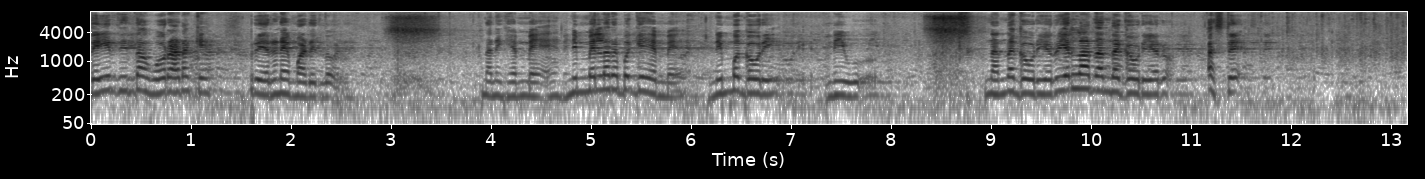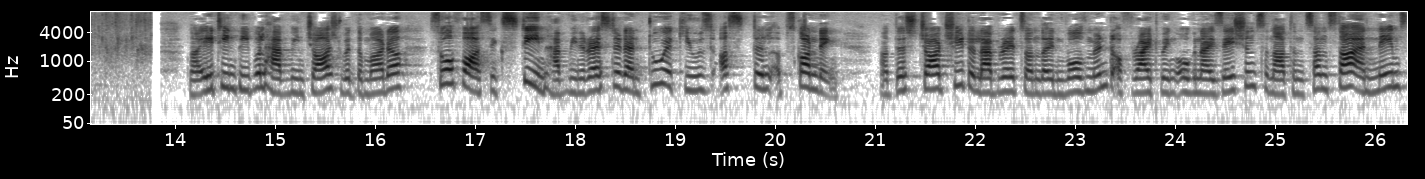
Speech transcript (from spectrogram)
ಧೈರ್ಯದಿಂದ ಹೋರಾಡೋಕ್ಕೆ ಪ್ರೇರಣೆ ಮಾಡಿದ್ಲು. ನನಗೆ ಹೆಮ್ಮೆ. ನಿಮ್ಮೆಲ್ಲರ ಬಗ್ಗೆ ಹೆಮ್ಮೆ. ನಿಮ್ಮ ಗೌರಿ ನೀವು. ನನ್ನ ಗೌರಿಯರು ಎಲ್ಲ ನನ್ನ ಗೌರಿಯರು. ಅಷ್ಟೇ. Now, 18 people have been charged with the murder. So far, 16 have been arrested and two accused are still absconding. Now, this charge sheet elaborates on the involvement of right-wing organization Sanatan Sanstha and names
